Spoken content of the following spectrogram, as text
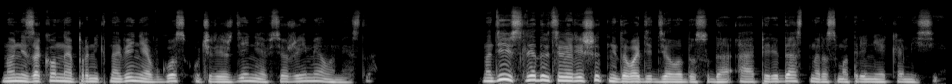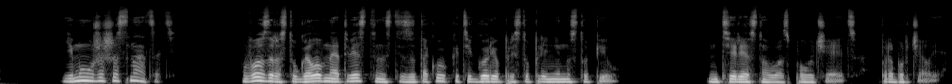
Но незаконное проникновение в госучреждение все же имело место. Надеюсь, следователь решит не доводить дело до суда, а передаст на рассмотрение комиссии. Ему уже 16. Возраст уголовной ответственности за такую категорию преступлений наступил. «Интересно у вас получается», — пробурчал я.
